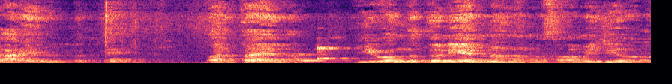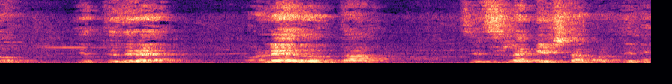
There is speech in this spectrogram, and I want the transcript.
ಕಾರ್ಯರೂಪಕ್ಕೆ ಬರ್ತಾ ಇಲ್ಲ. ಈ ಒಂದು ಧ್ವನಿಯನ್ನು ನಮ್ಮ ಸ್ವಾಮೀಜಿಯವರು ಎತ್ತಿದ್ರೆ ಒಳ್ಳೆಯದು ಅಂತ ತಿಳಿಸ್ಲಿಕ್ಕೆ ಇಷ್ಟಪಡ್ತೀನಿ.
